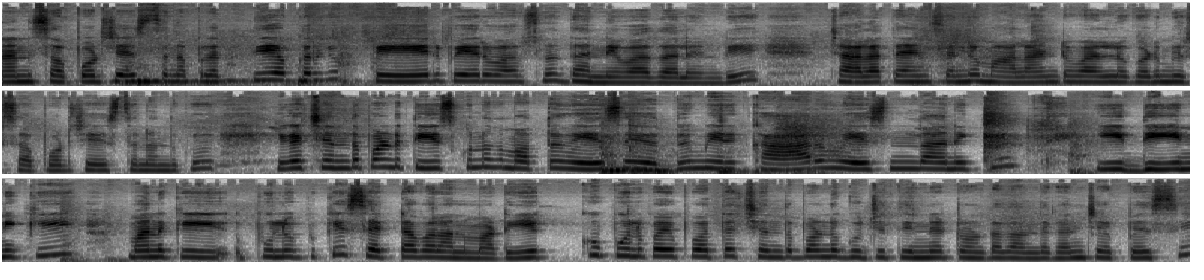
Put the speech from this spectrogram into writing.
నన్ను సపోర్ట్ చేస్తున్న ప్రతి ఒక్కరికి పేరు పేరు వలసిన ధన్యవాదాలండి. చాలా థ్యాంక్స్ అండి. మాలాంటి వాళ్ళు కూడా మీరు సపోర్ట్ చేస్తున్నందుకు. ఇక చింతపండు తీసుకున్నది మొత్తం వేసేయొద్దు. మీరు కారం వేసిన దానికి ఈ దీనికి మనకి పులుపుకి సెట్ అవ్వాలన్నమాట. ఎక్కువ పులుపు అయిపోతే చింతపండు గుజ్జు తిన్నట్టు ఉంటుంది అందుకని చెప్పేసి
